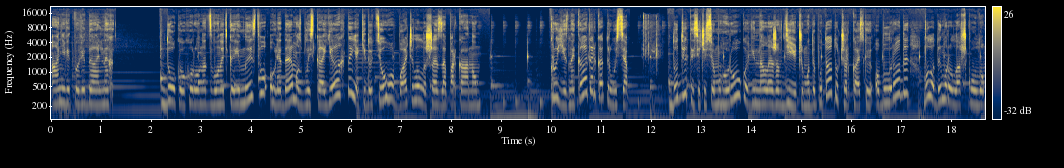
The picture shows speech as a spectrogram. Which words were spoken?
ані відповідальних. Доки охорона дзвонить керівництву, оглядаємо зблизька яхти, які до цього бачили лише за парканом. Круїзний катер Катруся. До 2007 року він належав діючому депутату Черкаської облради Володимиру Лашкулу.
